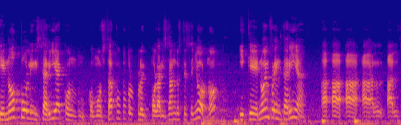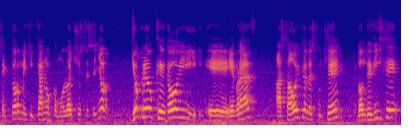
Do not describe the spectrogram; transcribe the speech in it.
que no polarizaría con como está polarizando este señor, ¿no? Y que no enfrentaría al, sector mexicano como lo ha hecho este señor. Yo creo que hoy eh, Ebrard, hasta hoy que lo escuché, donde dice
